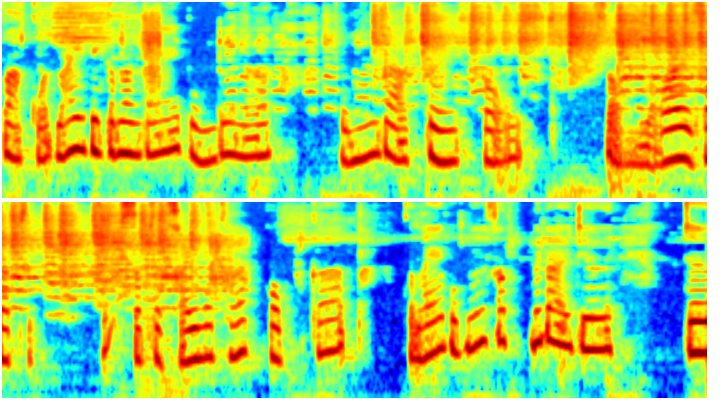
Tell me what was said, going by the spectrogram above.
ฝากกดไลค์เป็นกำลังใจให้ผมด้วยนะ ผมอยากถึงสองสองร้อยซับซับสไครต์นะครับ ขอบคุณครับ กดไลค์ให้ผมด้วยนะครับ บ๊ายบายเจอ เจอ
